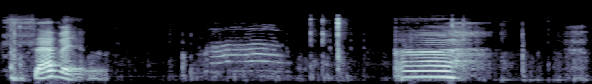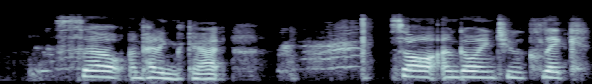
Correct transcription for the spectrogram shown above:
seven. Uh... So I'm petting the cat. So I'm going to click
